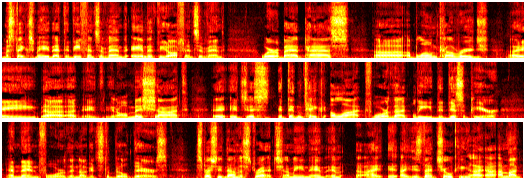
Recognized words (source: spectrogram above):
mistakes made at the defensive end and at the offensive end, where a bad pass, uh, a blown coverage, a, uh, a, you know a missed shot, it, it, just it didn't take a lot for that lead to disappear, and then for the Nuggets to build theirs. Especially down the stretch. I mean, and and I, I is that choking? I, I I'm not.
